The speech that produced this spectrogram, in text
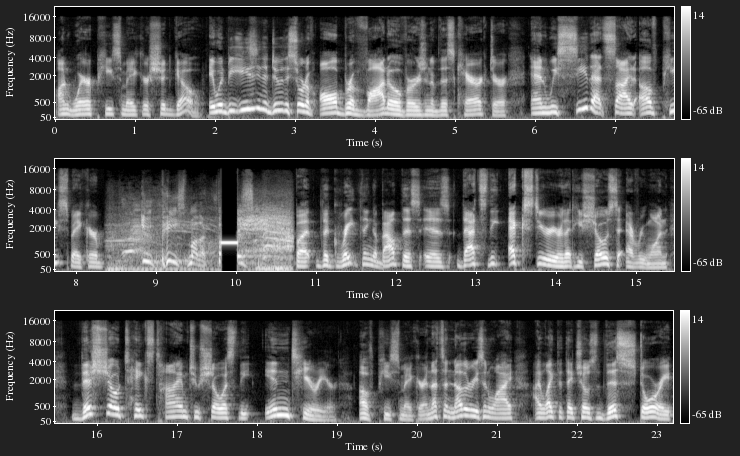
on where Peacemaker should go. It would be easy to do the sort of all bravado version of this character, and we see that side of Peacemaker. Eat peace, motherfucker. But the great thing about this is that's the exterior that he shows to everyone. This show takes time to show us the interior of Peacemaker. And that's another reason why I like that they chose this story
